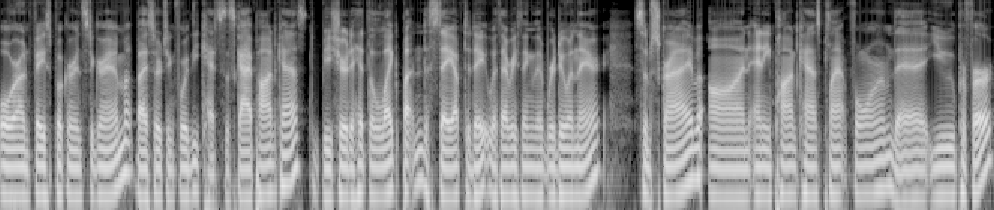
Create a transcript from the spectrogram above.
or on Facebook or Instagram by searching for the Catch the Sky podcast. Be sure to hit the like button to stay up to date with everything that we're doing there. Subscribe on any podcast platform that you prefer.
